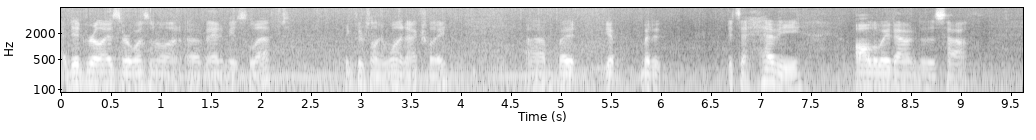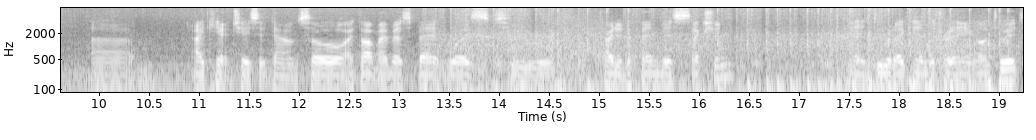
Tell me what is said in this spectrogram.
I did realize there wasn't a lot of enemies left. I think there's only one actually, uh, but it, yep, but it it's a heavy all the way down to the south. Um, I can't chase it down. So I thought my best bet was to try to defend this section and do what I can to try to hang on to it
